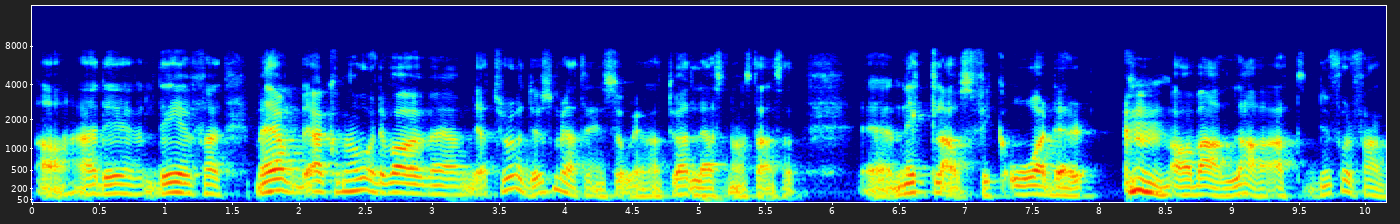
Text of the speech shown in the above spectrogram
ja, det, det är för, men jag, jag kommer ihåg, det var, eh, jag tror det var du som berättade historien, att du hade läst någonstans att eh, Niklaus fick order av alla att nu får du fan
